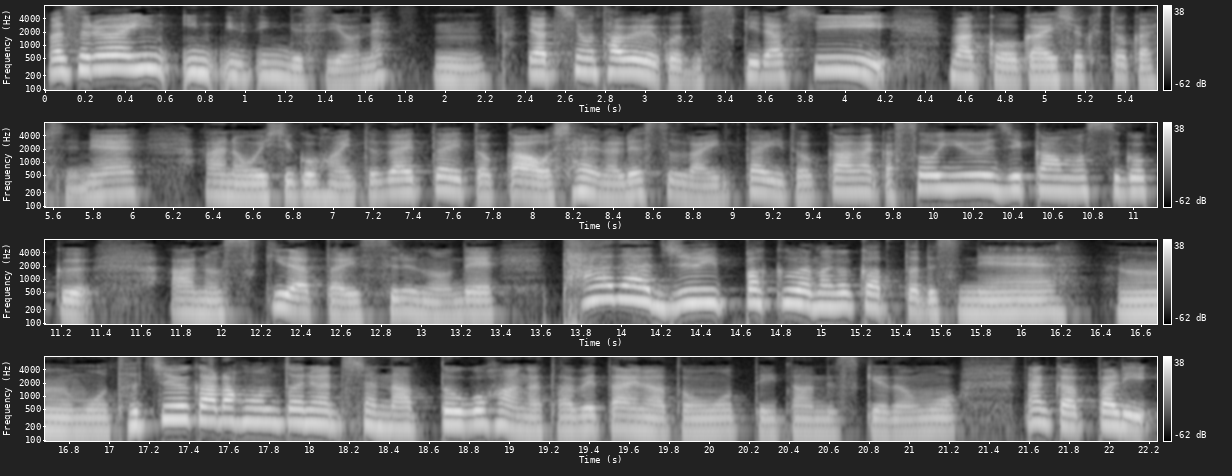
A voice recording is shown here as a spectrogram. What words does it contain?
まあそれはいいいいんですよね。うん。で、私も食べること好きだし、まあこう外食とかしてね、あの、美味しいご飯いただいたりとか、おしゃれなレストラン行ったりとか、なんかそういう時間もすごく、あの、好きだったりするので、ただ11泊は長かったですね。うん、もう途中から本当に私は納豆ご飯が食べたいなと思っていたんですけども、なんかやっぱり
